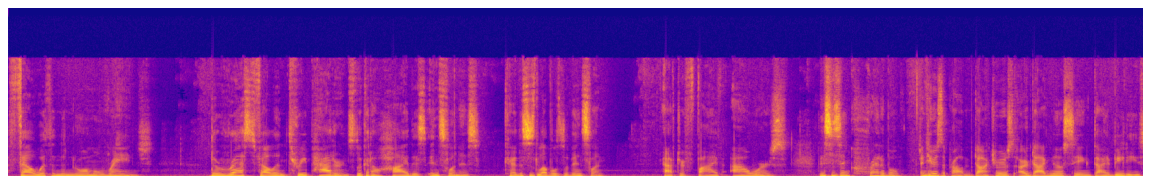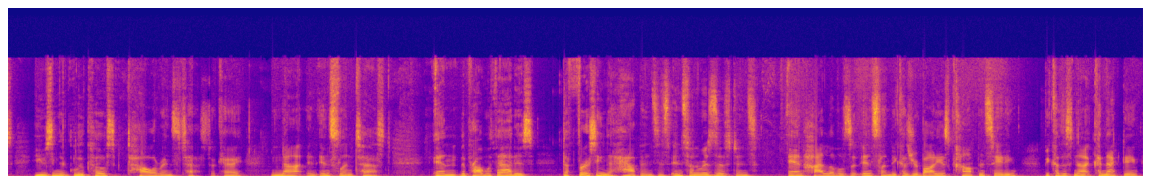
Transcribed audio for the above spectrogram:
fell within the normal range. The rest fell in three patterns. Look at how high this insulin is, okay? This is levels of insulin after five hours. This is incredible. And here's the problem doctors are diagnosing diabetes using a glucose tolerance test, okay? Not an insulin test. And the problem with that is the first thing that happens is insulin resistance and high levels of insulin because your body is compensating because it's not connecting,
